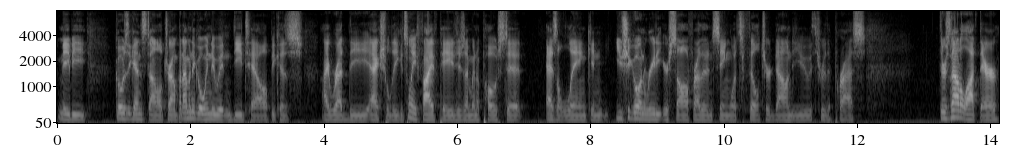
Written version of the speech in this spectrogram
maybe goes against Donald Trump and I'm going to go into it in detail because I read the actual leak. It's only 5 pages. I'm going to post it as a link and you should go and read it yourself rather than seeing what's filtered down to you through the press. There's not a lot there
